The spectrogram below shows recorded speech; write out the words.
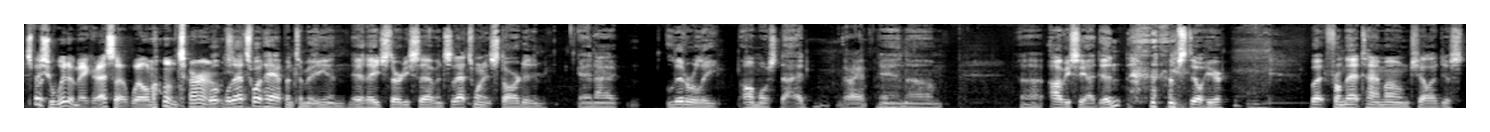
especially widowmaker, that's a well-known term. Well, well, that's what happened to me, and at age 37, so that's when it started, and, and I literally almost died. right. and um, uh, obviously I didn't. I'm still here. But from that time on, shall I just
